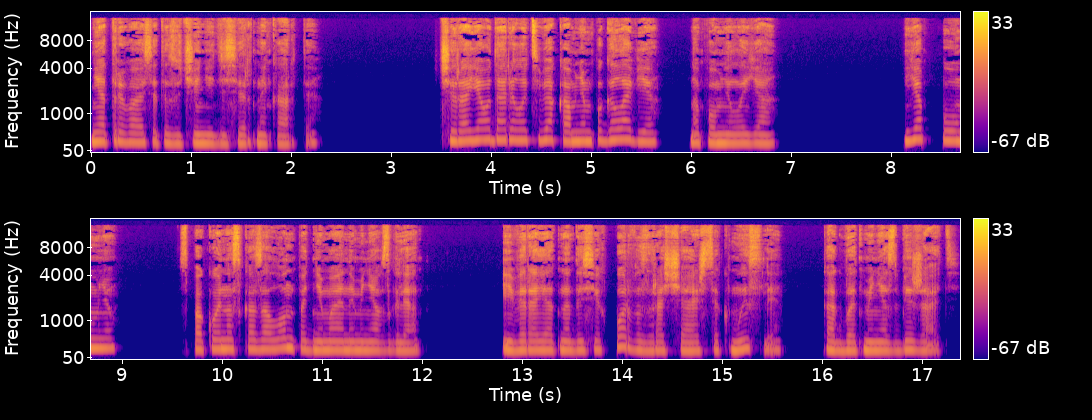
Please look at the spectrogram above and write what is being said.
не отрываясь от изучения десертной карты. «Вчера я ударила тебя камнем по голове», — напомнила я. «Я помню», — спокойно сказал он, поднимая на меня взгляд. «И, вероятно, до сих пор возвращаешься к мысли, как бы от меня сбежать.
